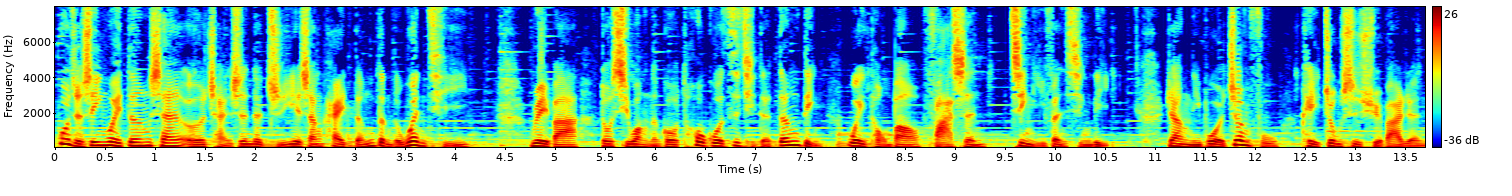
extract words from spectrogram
或者是因为登山而产生的职业伤害等等的问题，瑞巴都希望能够透过自己的登顶为同胞发声，尽一份心力，让尼泊尔政府可以重视雪巴人，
